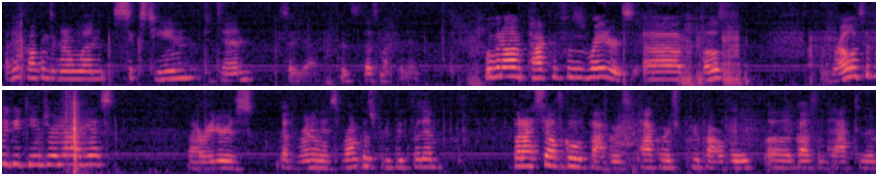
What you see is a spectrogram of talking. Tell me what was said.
I think Falcons are going to win 16 to 10. So yeah, that's, that's my opinion. Moving on, Packers versus Raiders. Uh, both relatively good teams right now, I guess. Uh, Raiders got the run against the Broncos, pretty big for them. But I still have to go with Packers. Packers pretty powerful. Uh, got some pack to them.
